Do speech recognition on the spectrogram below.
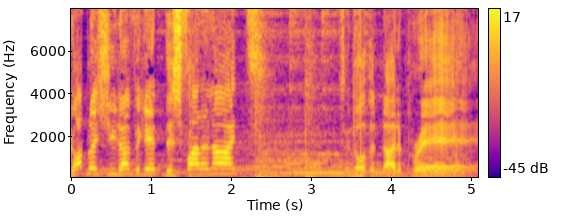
God bless you. Don't forget this Friday night. It's a Northern Night of Prayer.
